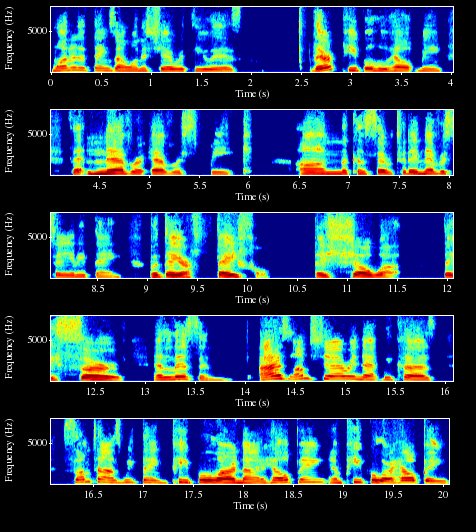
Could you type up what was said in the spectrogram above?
One of the things I want to share with you is there are people who help me that never ever speak on the conservative. They never say anything, but they are faithful. They show up, they serve. And listen, I'm sharing that because sometimes we think people are not helping and people are helping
